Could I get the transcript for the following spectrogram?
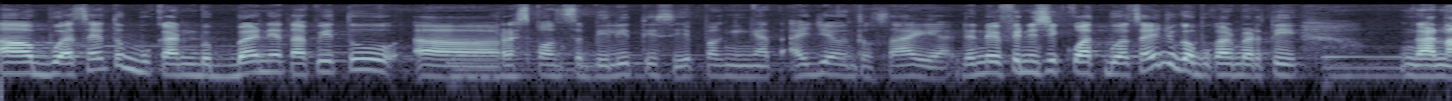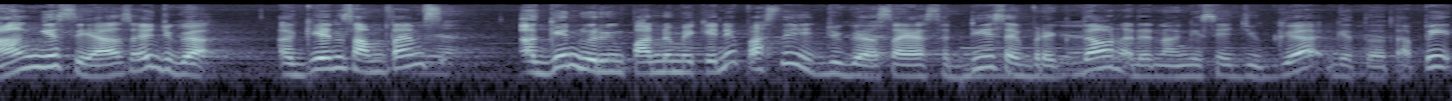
uh, buat saya itu bukan beban ya tapi itu uh, responsibility sih pengingat aja untuk saya dan definisi kuat buat saya juga bukan berarti nggak nangis ya saya juga again sometimes yeah. Again during pandemic ini pasti juga saya sedih, saya breakdown, ada nangisnya juga gitu. Tapi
